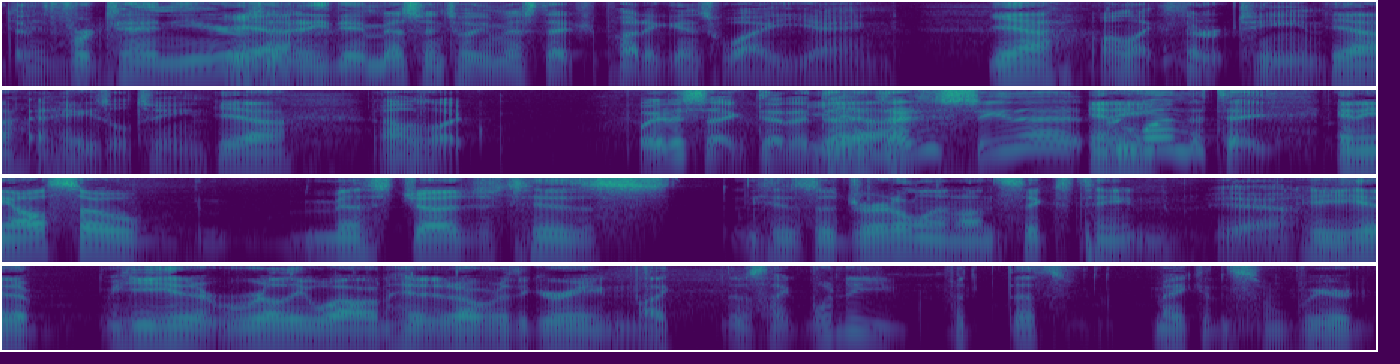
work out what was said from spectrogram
10 for ten years, Yeah. and he didn't miss until he missed that putt against Wai Yang Yeah, on like thirteen. Yeah. at Hazeltine. yeah. I was like, wait a sec, did I, did Yeah. I just see that? And he- Rewind the tape. and he also misjudged his his adrenaline on 16. Yeah. he hit it. He hit it really well and hit it over the green. Like it's like, what are you? What, that's making some weird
